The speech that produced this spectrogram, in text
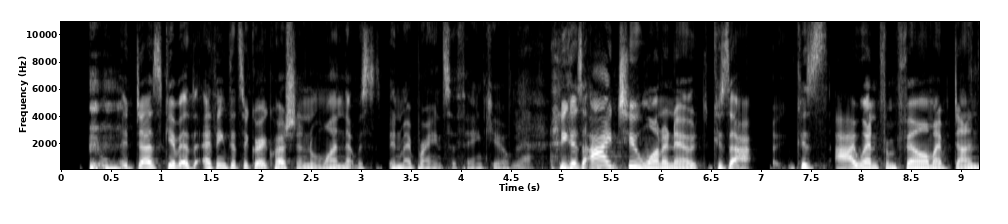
it does give i think that's a great question one that was in my brain so thank you Yeah. because i too want to know because i because i went from film i've done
